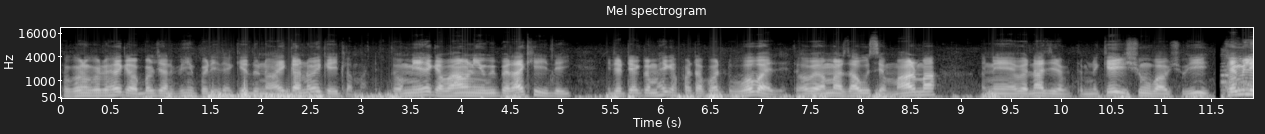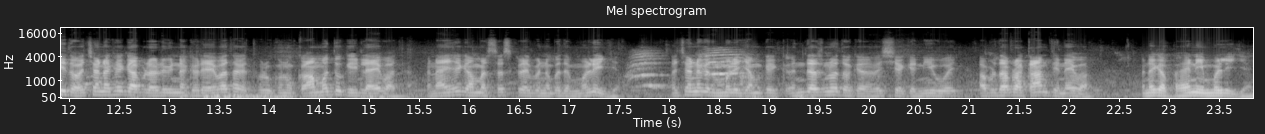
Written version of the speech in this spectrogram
તો ઘણું ઘણું હોય કે બળજાને ભીં પડી જાય, કેદુનો હાયકા હોય કે એટલા માટે. તો અમે હે કે વાવણી ઉપર રાખી દઈ. એટલે ટ્રેક્ટરમાં હે કે, ફટાફટ વવાય જાય. તો હવે અમારે જવું છે માળમાં અને હવે નાજી તમને કે શું વાવશું એ ફેમિલી તો અચાનક હે કે આપણે અરવિંદના ઘરે આવ્યા હતા કે થોડું ઘણું કામ હતું કે એટલે આવ્યા હતા. અને આ હે કે અમારા સબસ્ક્રાઈબરને બધા મળી ગયા. અચાનક જ મળી ગયા. આમ કંઈક અંદાજ નહોતો કે હશે કે નહીં હોય. આપણે તો આપણા કામથી આવ્યા. અને કે ભાઈની મળી ગયા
